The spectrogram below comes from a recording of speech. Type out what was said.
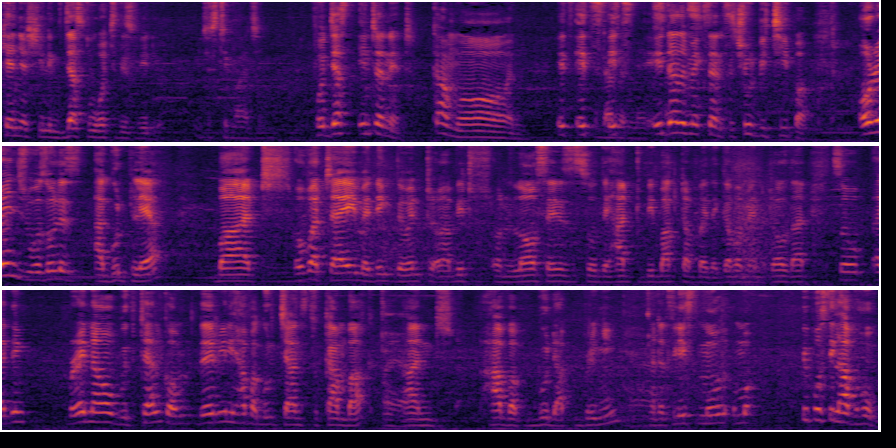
Kenya shillings just to watch this video Just imagine. for just internet. Come on, it's it's It doesn't it's it doesn't make sense. It should be cheaper. Orange was always a good player, but over time I think they went a bit on losses, so they had to be backed up by the government and all that. So I think right now with Telkom, they really have a good chance to come back Oh, yeah. and have a good upbringing, Yeah. and at least more, more people still have hope.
